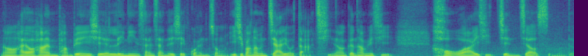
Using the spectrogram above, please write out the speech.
然后还有他们旁边一些零零散散的一些观众，一起帮他们加油打气，然后跟他们一起吼啊，一起尖叫什么的。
